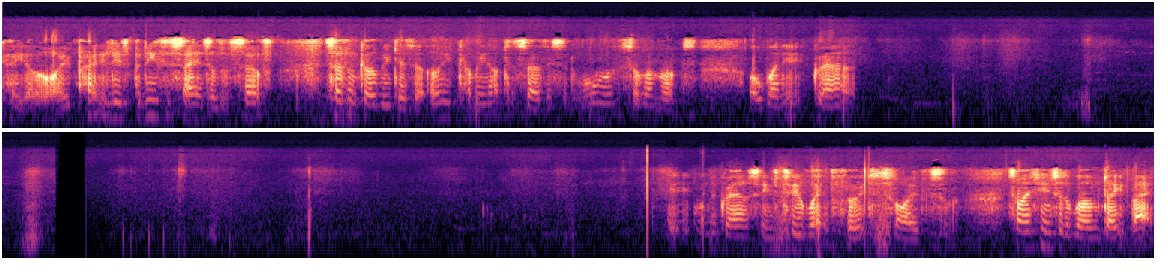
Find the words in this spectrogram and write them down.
KOI apparently lives beneath the sands of the south, southern Gobi Desert, only coming up to surface in the warmer summer months or when it ground. when the ground seems too wet for it to survive. Sightings of the worm date back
